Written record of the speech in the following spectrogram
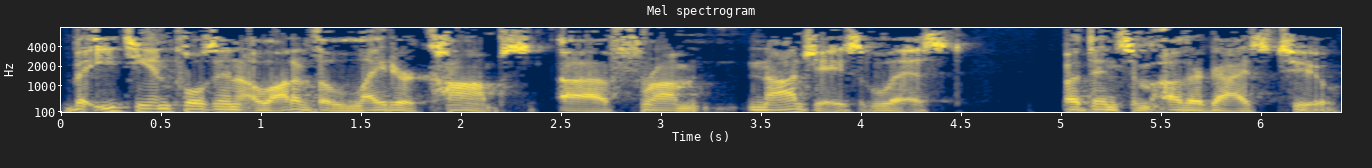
but ETN pulls in a lot of the lighter comps, uh, from Najee's list, but then some other guys too.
